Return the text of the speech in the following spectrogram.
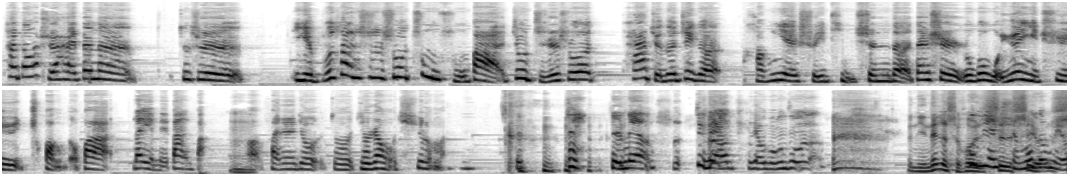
他当时还在那儿，就是也不算是说祝福吧，就只是说他觉得这个行业水挺深的，但是如果我愿意去闯的话，那也没办法嗯啊，反正就就就让我去了嘛。对对，就那样辞，就那样辞掉工作了。你那个时候是什么都没有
